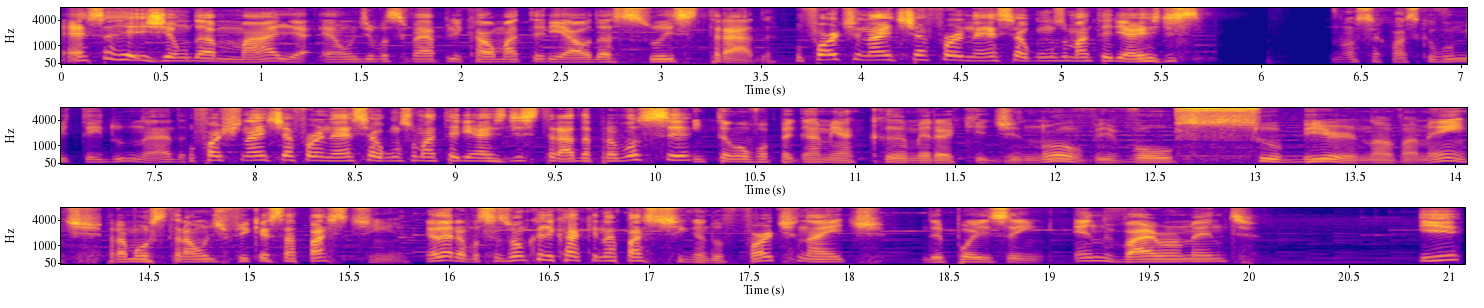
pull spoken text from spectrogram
Essa região da malha é onde você vai aplicar o material da sua estrada. O Fortnite já fornece alguns materiais de nossa, quase que eu vomitei do nada. O Fortnite já fornece alguns materiais de estrada para você. Então eu vou pegar minha câmera aqui de novo e vou subir novamente para mostrar onde fica essa pastinha. Galera, vocês vão clicar aqui na pastinha do Fortnite, depois em Environment e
